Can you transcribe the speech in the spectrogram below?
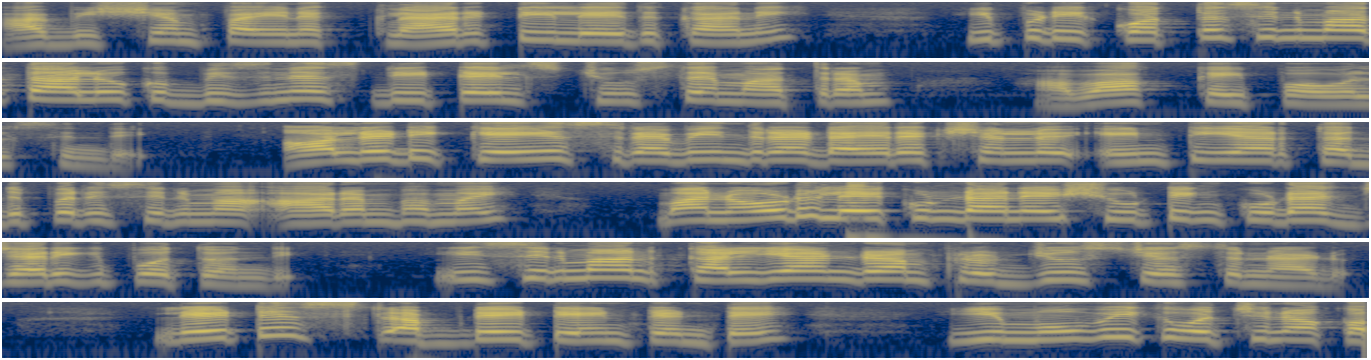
ఆ విషయం పైన క్లారిటీ లేదు కానీ ఇప్పుడు ఈ కొత్త సినిమా తాలూకు బిజినెస్ డీటెయిల్స్ చూస్తే మాత్రం అవాక్కైపోవలసిందే. ఆల్రెడీ కేఎస్ రవీంద్ర డైరెక్షన్లో ఎన్టీఆర్ తదుపరి సినిమా ఆరంభమై మనోడు లేకుండానే షూటింగ్ కూడా జరిగిపోతోంది. ఈ సినిమాను కళ్యాణ్ రామ్ ప్రొడ్యూస్ చేస్తున్నాడు. లేటెస్ట్ అప్డేట్ ఏంటంటే ఈ మూవీకి వచ్చిన ఒక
